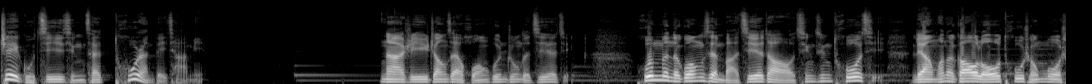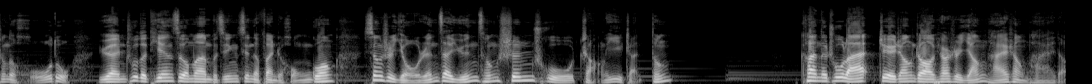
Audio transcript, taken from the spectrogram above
这股激情才突然被掐灭。那是一张在黄昏中的街景，昏闷的光线把街道轻轻托起，两旁的高楼凸成陌生的弧度，远处的天色漫不经心地泛着红光，像是有人在云层深处长了一盏灯。看得出来，这张照片是阳台上拍的。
